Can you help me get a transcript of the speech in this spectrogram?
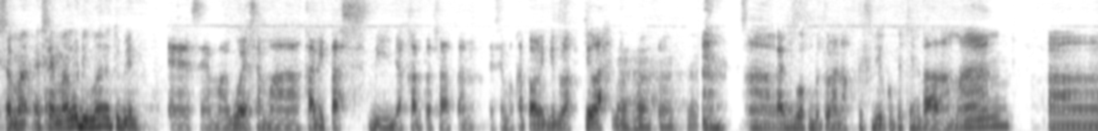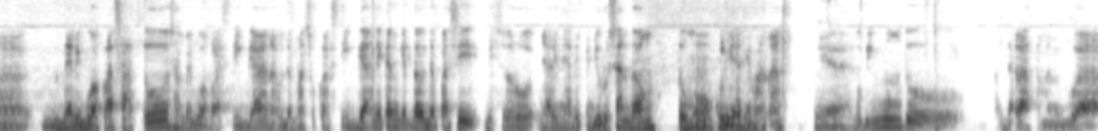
SMA SMA lu di mana tuh Bin? SMA gue SMA Karitas di Jakarta Selatan. SMA Katolik gitu lah kecil lah. Aha. Ah, kan gue kebetulan aktif di pecinta halaman Eh, dari gua kelas 1 sampai gua kelas 3 nah udah masuk kelas 3 nih kan kita udah pasti disuruh nyari-nyari penjurusan dong. Tuh mau Hmm. kuliah di mana. Iya. gue bingung tuh. Adalah temen gua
